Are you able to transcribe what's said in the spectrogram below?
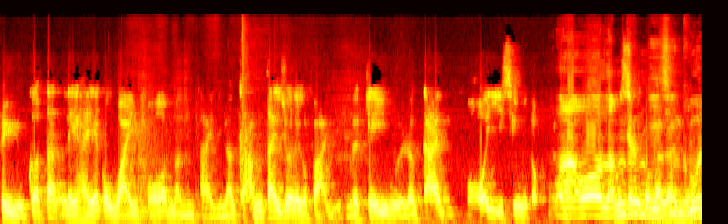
譬如覺得你係一個胃火嘅問題，然後減低咗你個發炎嘅機會率，但係唔可以消毒。哇！我諗緊以前古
